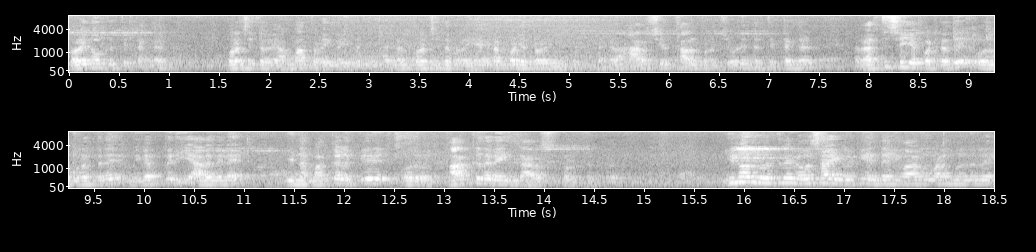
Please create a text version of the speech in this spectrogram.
தொலைநோக்கு திட்டங்கள் புரட்சித் தலைவர் அம்மா தொடங்கி வைத்த திட்டங்கள் புரட்சித் தலைவர் எடப்பாடி தொடங்கி வைத்த திட்டங்கள் அரசியல் காழ்ப்புணர்ச்சியோடு இந்த திட்டங்கள் ரத்து செய்யப்பட்டது. ஒரு புறத்திலே மிகப்பெரிய அளவிலே இந்த மக்களுக்கு ஒரு தாக்குதலை இந்த அரசு தொடுத்திருக்கிறது இன்னொரு விதத்தில் விவசாயிகளுக்கு எந்த நிவாரணம் வழங்குவதில்லை.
